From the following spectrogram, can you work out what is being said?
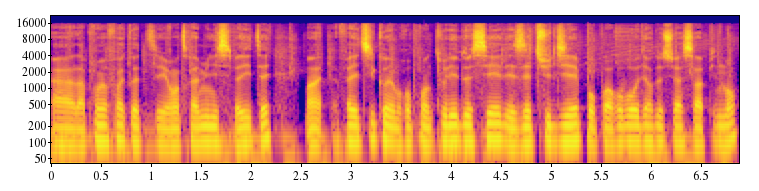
à la première fois que tu es entré à la municipalité, bah, fallait-il quand même reprendre tous les dossiers, les étudier pour pouvoir rebondir dessus assez rapidement?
